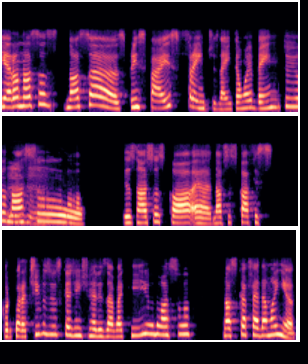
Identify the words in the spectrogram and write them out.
e eram nossas, nossas principais frentes, né? Então, o evento e o uhum. nosso, e os nossos, co, uh, nossos coffees corporativos e os que a gente realizava aqui e o nosso, nosso café da manhã.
